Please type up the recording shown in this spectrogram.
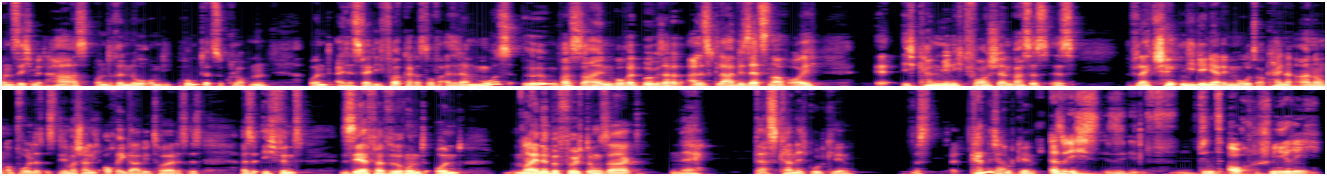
und sich mit Haas und Renault um die Punkte zu kloppen. Und das wäre die Vollkatastrophe. Also da muss irgendwas sein, wo Red Bull gesagt hat, alles klar, wir setzen auf euch. Äh, ich kann mir nicht vorstellen, was es ist. Vielleicht schenken die denen ja den Motor, keine Ahnung, obwohl das ist denen wahrscheinlich auch egal, wie teuer das ist. Also ich finde sehr verwirrend und meine ja. Befürchtung sagt, ne, das kann nicht gut gehen. Das kann nicht ja. gut gehen. Also ich finde es auch schwierig,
